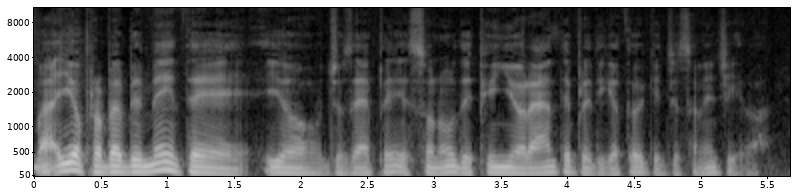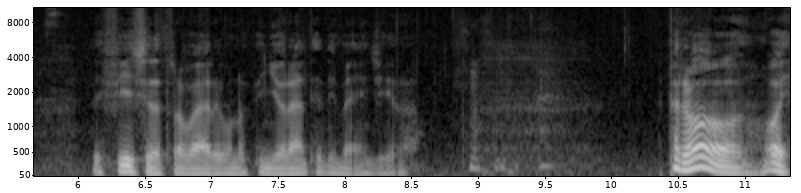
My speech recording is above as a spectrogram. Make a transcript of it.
Ma io probabilmente, io Giuseppe, sono uno dei più ignoranti predicatori che ci sono in giro. Difficile trovare uno più ignorante di me in giro. Però, oi,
